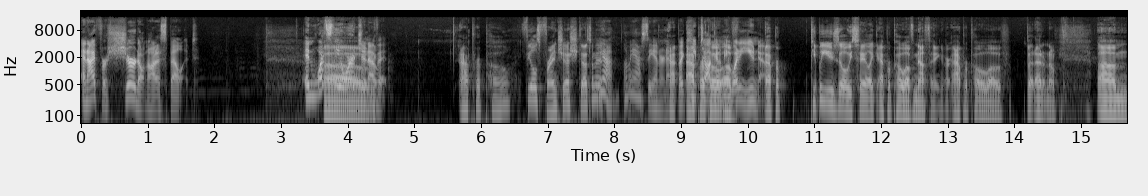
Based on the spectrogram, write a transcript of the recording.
and I for sure don't know how to spell it. And what's the Oh, origin of it? apropos feels Frenchish, doesn't it? Yeah, let me ask the internet. But keep talking to me. of- what do you know? people usually always say like apropos of nothing or apropos of, but I don't know. Um,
